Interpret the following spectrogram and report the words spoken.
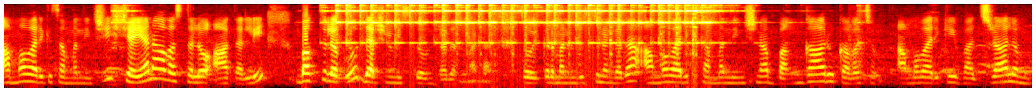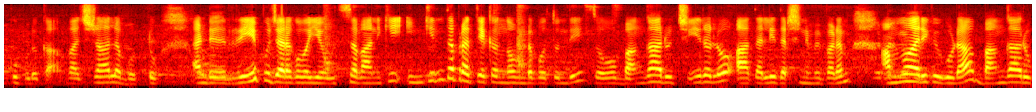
అమ్మవారికి సంబంధించి శయనావస్థలో ఆ తల్లి భక్తులకు దర్శనమిస్తూ ఉంటుంది అనమాట సో ఇక్కడ మనం చూస్తున్నాం కదా అమ్మవారికి సంబంధించిన బంగారు కవచం. అమ్మవారికి వజ్రాల ముక్కు పుడక వజ్రాల బొట్టు. అండ్ రేపు జరగబోయే ఉత్సవానికి ఇంకింత ప్రత్యేకంగా ఉండబోతుంది. సో బంగారు చీరలో ఆ తల్లి దర్శనమివ్వడం అమ్మవారికి కూడా బంగారు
